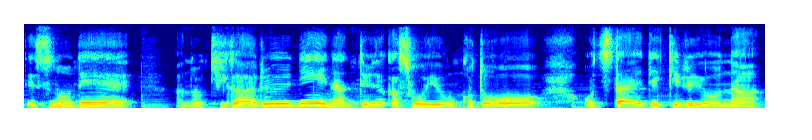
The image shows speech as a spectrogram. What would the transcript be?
ですので、あの、気軽に、なんていうのか、そういうことをお伝えできるような、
